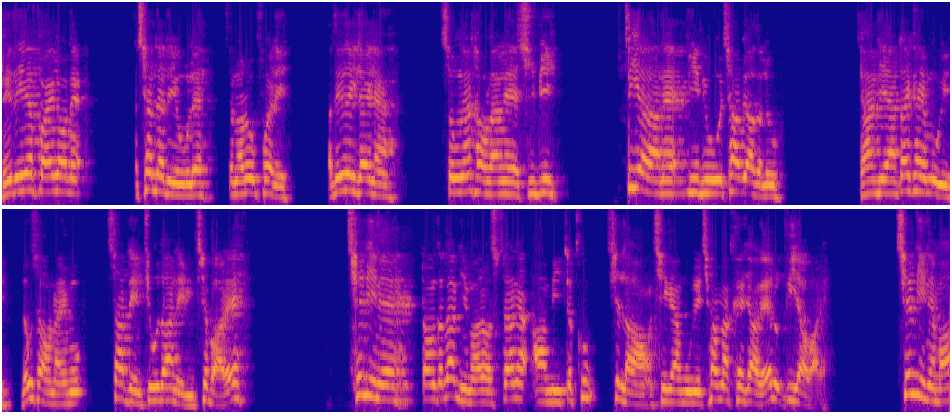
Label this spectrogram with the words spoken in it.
လေတရက်ပိုင်းတော့နဲ့အချက်လက်တွေကိုလည်းကျွန်တော်တို့ဖွဲ့တွေအသေးစိတ်လိုက်လံစုံစမ်းထောက်လှမ်းလည်းရှိပြီးတိရတာနဲ့ပြည်သူကိုချပြသလိုဒဏ်ပြန်တိုက်ခိုက်မှုတွေလှုပ်ဆောင်နိုင်မှုစတင်ကြိုးစားနေပြီဖြစ်ပါတယ်။ ချင်းပြည်နယ်တောင်တလတ်မြေမှာတော့ Standard Army တစ်ခုဖြစ်လာအောင်အခြေခံမူတွေချမှတ်ခဲ့ကြတယ်လို့သိရပါတယ်။ချင်းပြည်နယ်မှာ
